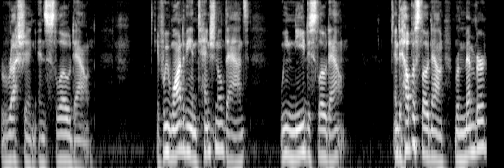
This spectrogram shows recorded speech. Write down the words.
rushing and slow down. If we want to be intentional dads, we need to slow down. And to help us slow down, remember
